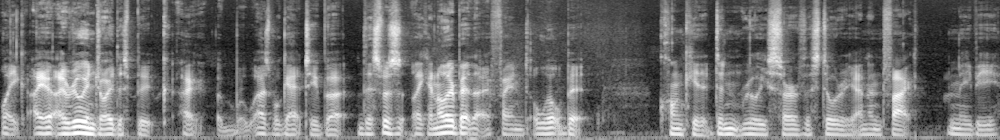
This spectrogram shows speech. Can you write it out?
like, I, I really enjoyed this book, I, as we'll get to, but this was, like, another bit that I found a little bit clunky that didn't really serve the story, and in fact, maybe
